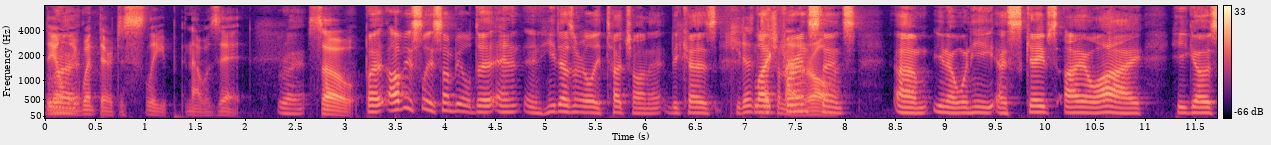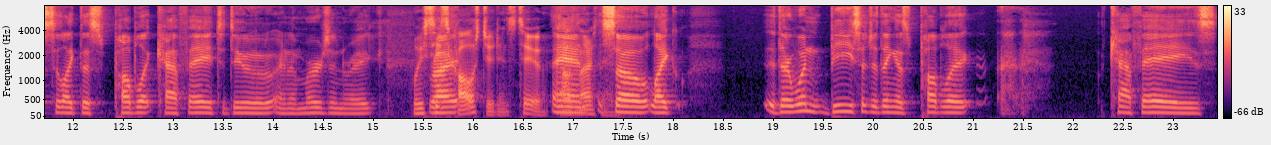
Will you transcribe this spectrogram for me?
they only went there to sleep, and that was it. Right. So But obviously, some people did, and, and he doesn't really touch on it because, He doesn't like for instance, um, you know, when he escapes IOI, he goes to like this public cafe to do an immersion rig, we see college students too. That was another and so like there wouldn't be such a thing as public cafes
